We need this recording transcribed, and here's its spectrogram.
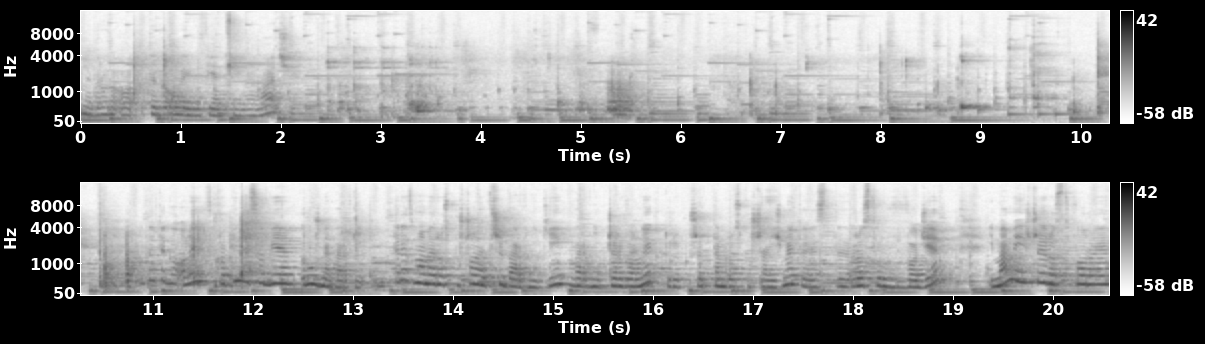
Musimy trochę tego oleju więcej nalać. I do tego oleju wkropimy sobie różne barwniki. Teraz mamy rozpuszczone trzy barwniki. Barwnik czerwony, który przedtem rozpuszczaliśmy, to jest roztwór w wodzie. I mamy jeszcze roztwory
